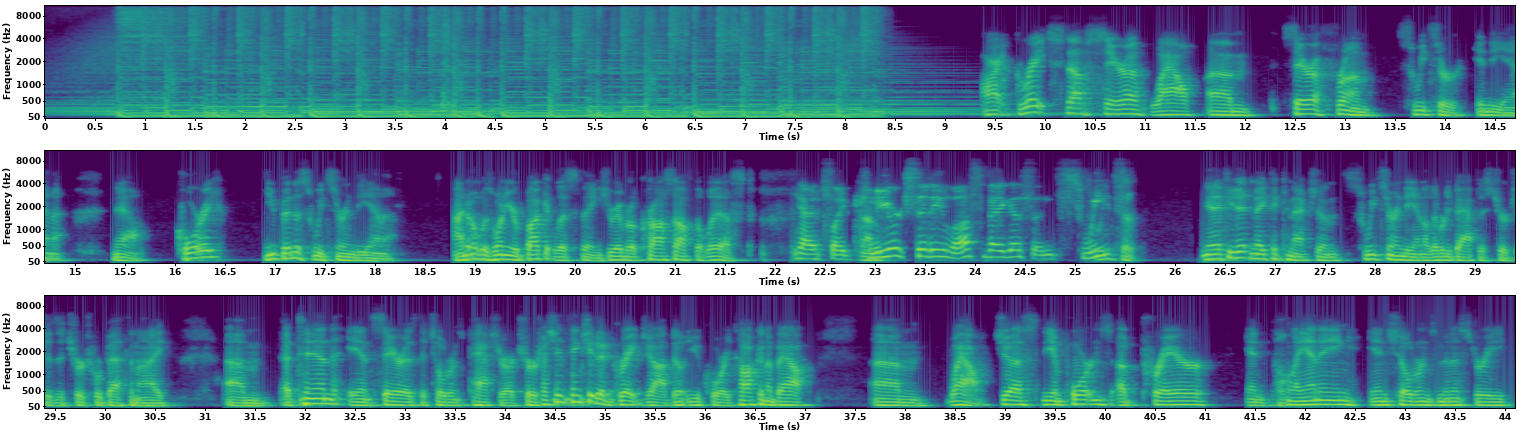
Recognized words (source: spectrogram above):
All right, great stuff, Sarah. Wow. Um, Sarah from Sweetser, Indiana. Now, Corey, you've been to Sweetser, Indiana. I know it was one of your bucket list things. You were able to cross off the list. Yeah, it's like um, New York City, Las Vegas, and Sweetser. And if you didn't make the connection, Sweetser, Indiana, Liberty Baptist Church is a church where Beth and I um, attend. And Sarah is the children's pastor at our church. I should think she did a great job, don't you, Corey? Talking about um, wow, just the importance of prayer and planning in children's ministry.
